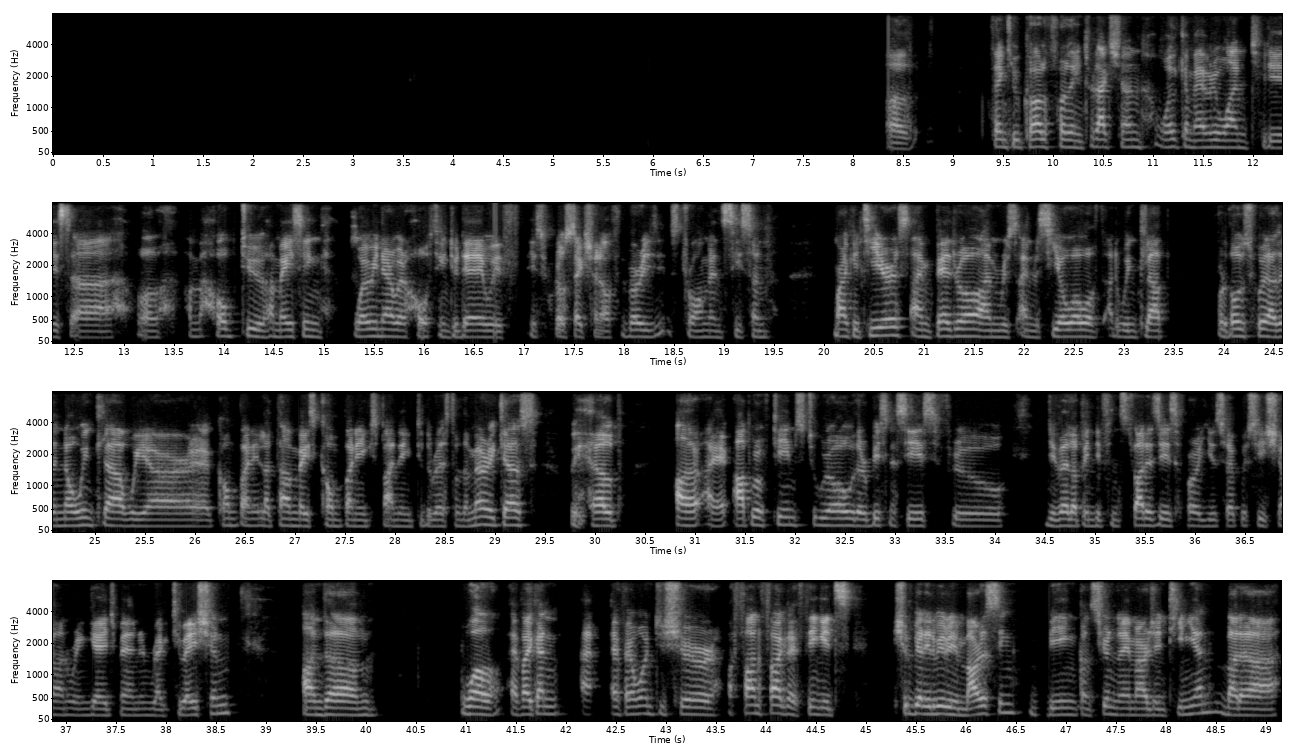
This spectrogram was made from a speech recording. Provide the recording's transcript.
Uh, Thank you, Carl, for the introduction. Welcome everyone to this, uh, well, I hope to amazing webinar we're hosting today with this cross section of very strong and seasoned marketeers. I'm Pedro. I'm, I'm the COO of at Winclap. For those who doesn't know Winclap, we are a company, Latam-based company expanding to the rest of the Americas. We help other uh, app growth teams to grow their businesses through developing different strategies for user acquisition, re-engagement, and reactivation. And um, well, if I can, if I want to share a fun fact, I think it's it should be a little bit embarrassing being considered I'm Argentinian, but uh,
